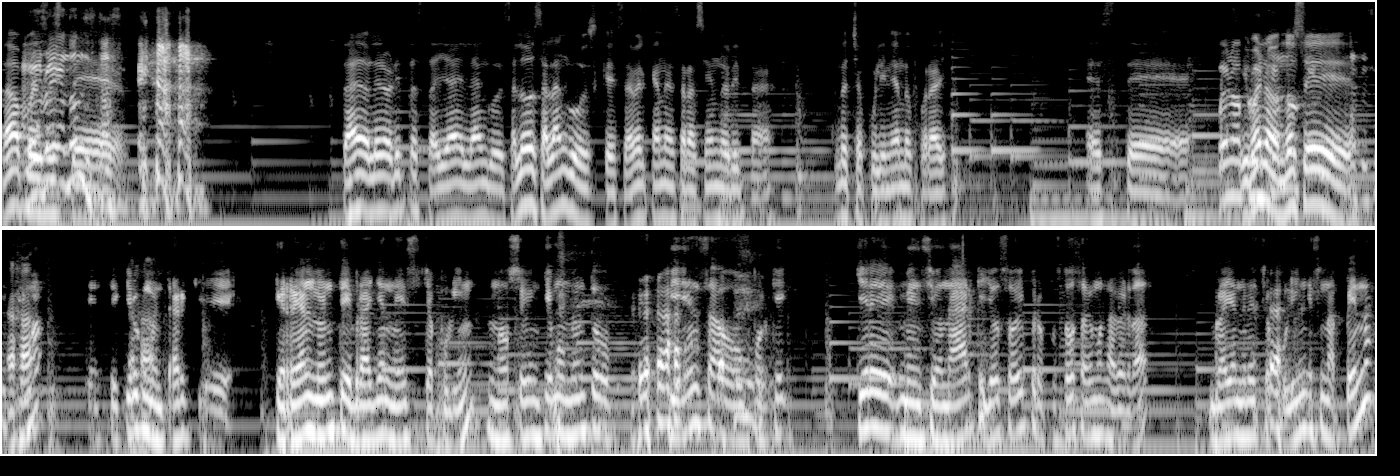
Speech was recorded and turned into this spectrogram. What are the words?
No, A pues. ver, Brian, ¿dónde este, estás? Te va a doler ahorita hasta allá el Angus. Saludos al Angus, que saber qué anda a estar haciendo ahorita. Ando chapulineando por ahí. Este. Bueno, Y bueno, no sé. Ajá. tema, este, quiero Ajá. comentar que, que realmente Brian es Chapulín. No sé en qué momento piensa o por qué quiere mencionar que yo soy, pero pues todos sabemos la verdad. Brian eres Chapulín, es una pena,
